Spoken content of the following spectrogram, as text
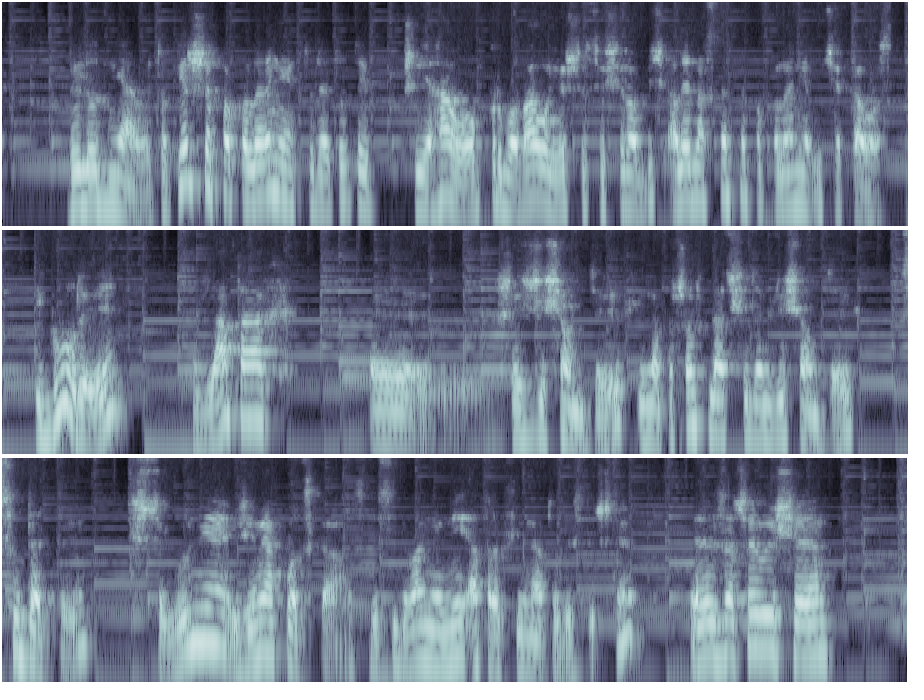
wyludniały. To pierwsze pokolenie, które tutaj przyjechało, próbowało jeszcze coś robić, ale następne pokolenie uciekało. I góry w latach 60. E, i na początku lat 70. Sudety, szczególnie ziemia kłodzka, zdecydowanie mniej atrakcyjna turystycznie, e, zaczęły się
